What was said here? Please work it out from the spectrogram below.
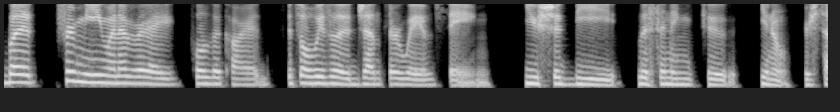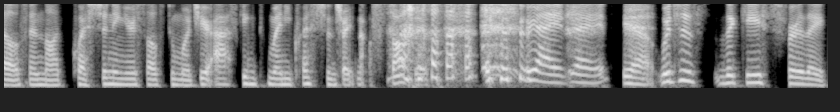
but for me whenever i pull the card it's always a gentler way of saying you should be listening to you know yourself and not questioning yourself too much you're asking too many questions right now stop it right, right. yeah which is the case for like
